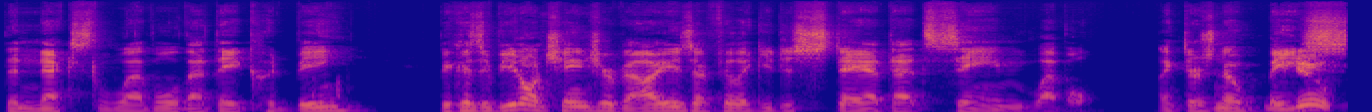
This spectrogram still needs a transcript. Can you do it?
the next level that they could be. Because if you don't change your values, I feel like you just stay at that same level. Like there's no base.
